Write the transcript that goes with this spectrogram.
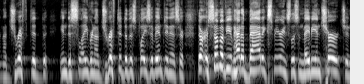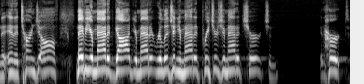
And I drifted into slavery and I've drifted to this place of emptiness. Or there are some of you have had a bad experience, listen, maybe in church and, and it turned you off. Maybe you're mad at God, you're mad at religion, you're mad at preachers, you're mad at church, and it hurt.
